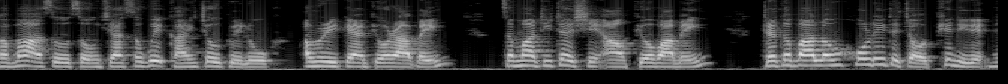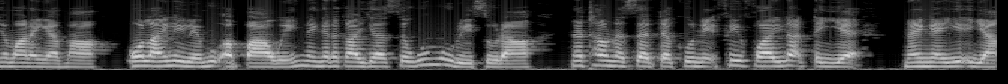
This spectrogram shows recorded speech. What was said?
ကဘာအဆိုးဆုံးရာဇဝတ်ဂိုင်းကျုပ်တွေလို့အမေရိကန်ပြောတာပဲ။ကျွန်မဒီထက်ရှင်းအောင်ပြောပါမယ်။တကဘာလုံးဟိုးလေးတကြောဖြစ်နေတဲ့မြန်မာနိုင်ငံမှာအွန်လိုင်းလိမ်လည်မှုအပါအဝင်နိုင်ငံတကာရာဇဝတ်မှုတွေဆိုတာ2021ခုနှစ်ဖေဖော်ဝါရီလ1ရက် နိုင်ငံရေးအရာ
